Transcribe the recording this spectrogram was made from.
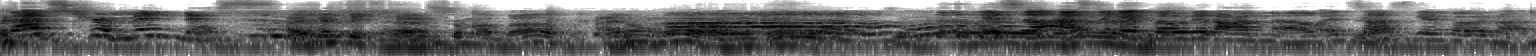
That's tremendous. I think it came from above. I don't know. Oh. It still has to get voted on, though. It still has to get voted on.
